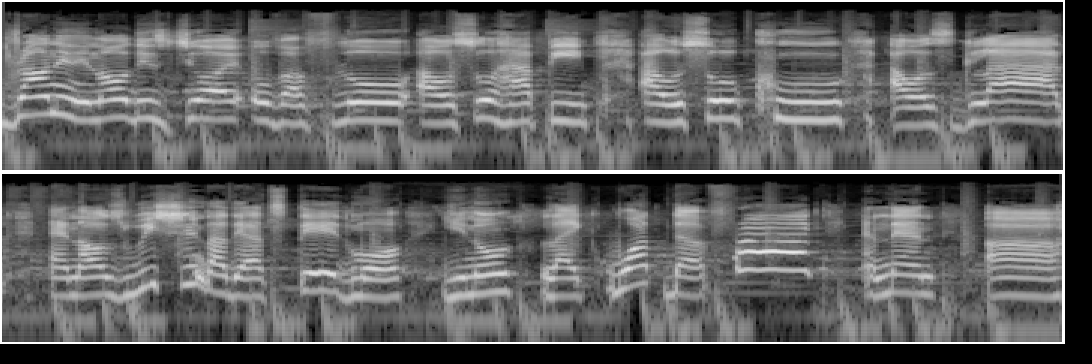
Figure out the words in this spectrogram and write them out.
drowning in all this joy overflow. I was so happy. I was so cool. I was glad. And i was wishing that they had stayed more you know like what the fuck? And then uh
